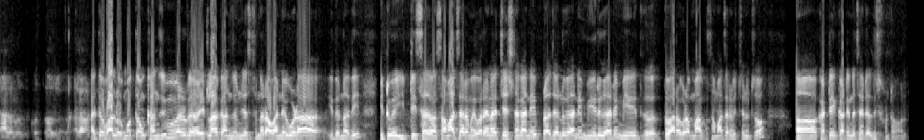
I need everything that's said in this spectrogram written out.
చాలా మంది కొత్త వాళ్ళు అలా అయితే వాళ్ళు మొత్తం కన్జ్యూమర్ ఎట్లా కన్జ్యూమ్ చేస్తున్నారో అవన్నీ కూడా ఇది ఉన్నది ఇటు ఇట్టి సమాచారం ఎవరైనా చేసినా కానీ ప్రజలు కానీ మీరు కానీ మీ ద్వారా కూడా మాకు సమాచారం ఇచ్చినచో కఠి కఠిన చర్యలు తీసుకుంటాం వాళ్ళు.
